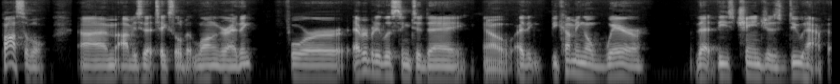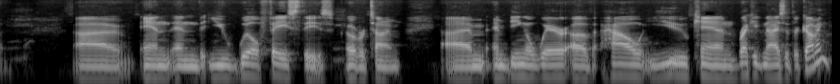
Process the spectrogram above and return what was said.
possible. Um, obviously, that takes a little bit longer. I think for everybody listening today, you know, I think becoming aware that these changes do happen, uh, and and that you will face these over time, um, and being aware of how you can recognize that they're coming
